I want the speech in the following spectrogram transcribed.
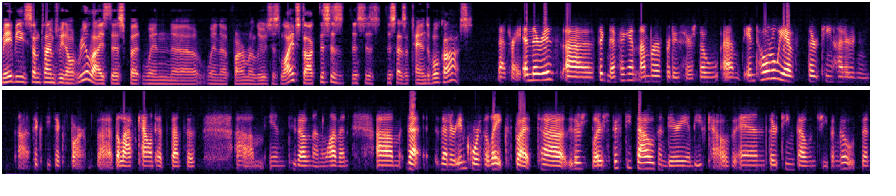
maybe sometimes we don't realize this, but when uh, when a farmer loses livestock, this is this is this has a tangible cost. That's right, and there is a significant number of producers. So um, in total, we have 1,366 farms. Uh, the last count at census um, in 2011 um, that that are in Kawartha Lakes, but uh, there's there's 50,000 dairy and beef cows and 13,000 sheep and goats, and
